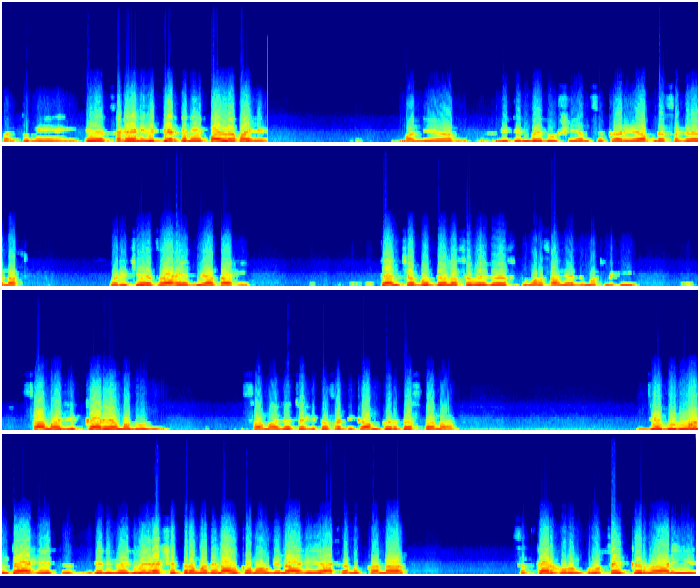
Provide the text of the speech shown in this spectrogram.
पण तुम्ही हे सगळ्यांनी विद्यार्थ्यांनी पाळलं पाहिजे. माननीय नितीनभाई जोशी यांचं कार्य आपल्या सगळ्यांना परिचयाचं आहे ज्ञात आहे. त्यांच्याबद्दल असं वेगळं असं तुम्हाला सांगायचं म्हटलं की सामाजिक कार्यामधून समाजाच्या हितासाठी काम करत असताना जे गुणवंत आहेत ज्यांनी वेगवेगळ्या क्षेत्रामध्ये नाव कमावलेलं आहे अशा लोकांना सत्कार करून प्रोत्साहित करणं आणि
